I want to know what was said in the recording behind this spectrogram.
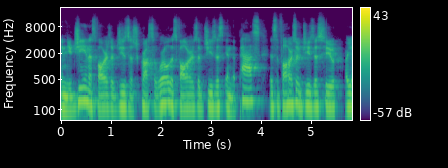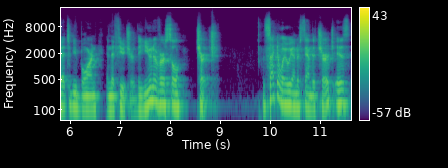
in Eugene, that's followers of Jesus across the world, as followers of Jesus in the past, as the followers of Jesus who are yet to be born in the future. The universal church. The second way we understand the church is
